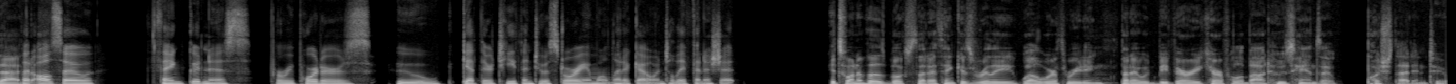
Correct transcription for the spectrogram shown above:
that. But also, thank goodness for reporters who get their teeth into a story and won't let it go until they finish it. It's one of those books that I think is really well worth reading, but I would be very careful about whose hands I push that into.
